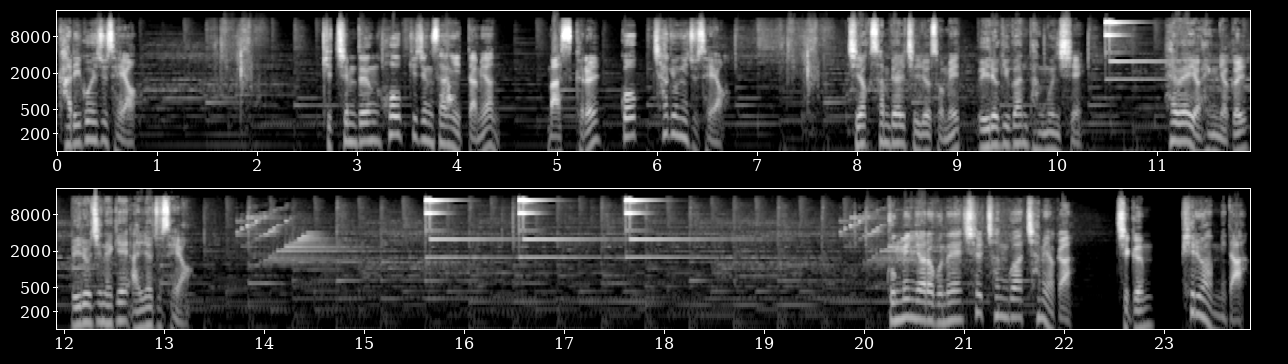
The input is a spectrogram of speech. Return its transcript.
가리고 해주세요. 기침 등 호흡기 증상이 있다면 마스크를 꼭 착용해주세요. 지역선별 진료소 및 의료기관 방문 시 해외 여행력을 의료진에게 알려주세요. 국민 여러분의 실천과 참여가 지금 필요합니다.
